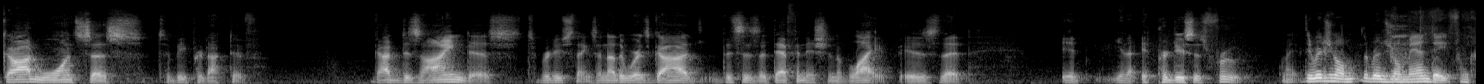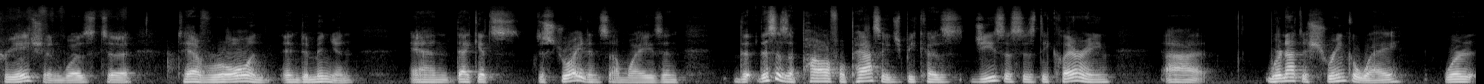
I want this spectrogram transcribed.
God wants us to be productive. God designed us to produce things. In other words, God, this is a definition of life, is that it, you know, it produces fruit. Right. The original, the original mandate from creation was to, to have rule and, and dominion, and that gets destroyed in some ways. And th- this is a powerful passage because Jesus is declaring uh, we're not to shrink away. We're,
